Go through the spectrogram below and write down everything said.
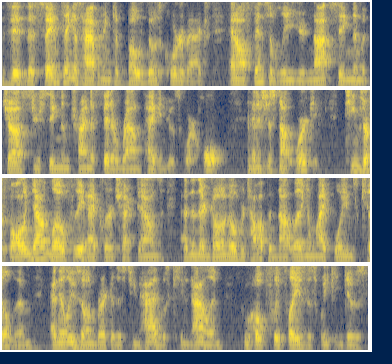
The, the same thing is happening to both those quarterbacks. And offensively, you're not seeing them adjust. You're seeing them trying to fit a round peg into a square hole. And mm-hmm. it's just not working teams are falling down low for the Ekeler checkdowns, and then they're going over top and not letting a Mike Williams kill them. And the only zone breaker this team had was Keenan Allen, who hopefully plays this week and gives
